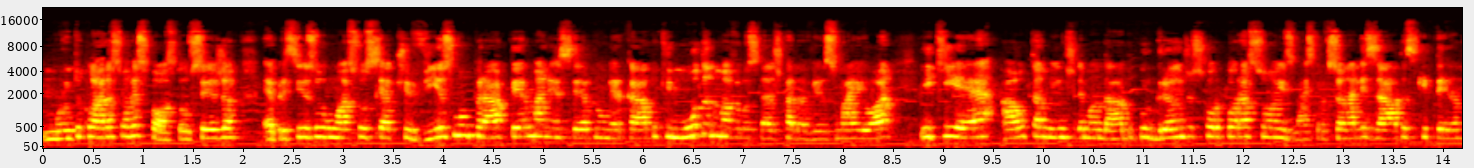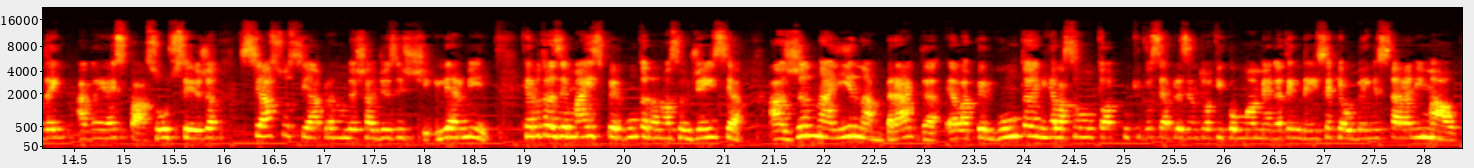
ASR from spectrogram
Muito clara a sua resposta, ou seja, é preciso um associativismo para permanecer no mercado que muda numa velocidade cada vez maior e que é altamente demandado por grandes corporações mais profissionalizadas que tendem a ganhar espaço, ou seja, se associar para não deixar de existir. Guilherme, quero trazer mais pergunta da nossa audiência. A Janaína Braga, ela pergunta em relação ao tópico que você apresentou aqui como uma mega tendência, que é o bem-estar animal.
